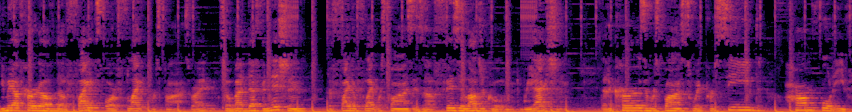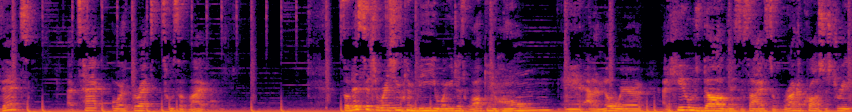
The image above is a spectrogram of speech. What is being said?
You may have heard of the fight or flight response, right? So by definition, the fight or flight response is a physiological reaction that occurs in response to a perceived harmful event, attack, or threat to survival. So this situation can be where you're just walking home and out of nowhere, a huge dog just decides to run across the street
